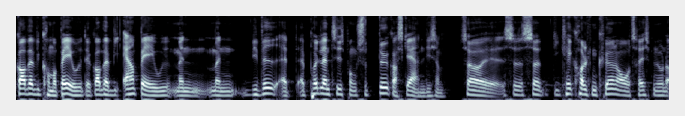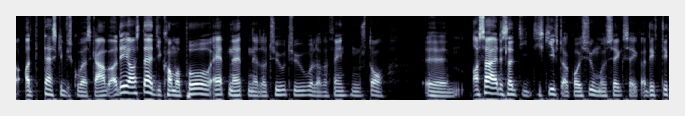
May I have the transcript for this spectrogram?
kan godt være, at vi kommer bagud, det kan godt være, at vi er bagud, men, men vi ved, at, at på et eller andet tidspunkt, så dykker skæren ligesom. Så, øh, så, så de kan ikke holde den kørende over 60 minutter, og der skal vi skulle være skarpe. Og det er også der, de kommer på 18-18 eller 20-20, eller hvad fanden den nu står. Øhm, og så er det så, at de, de skifter og går i 7 mod 6, ikke? og det, det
